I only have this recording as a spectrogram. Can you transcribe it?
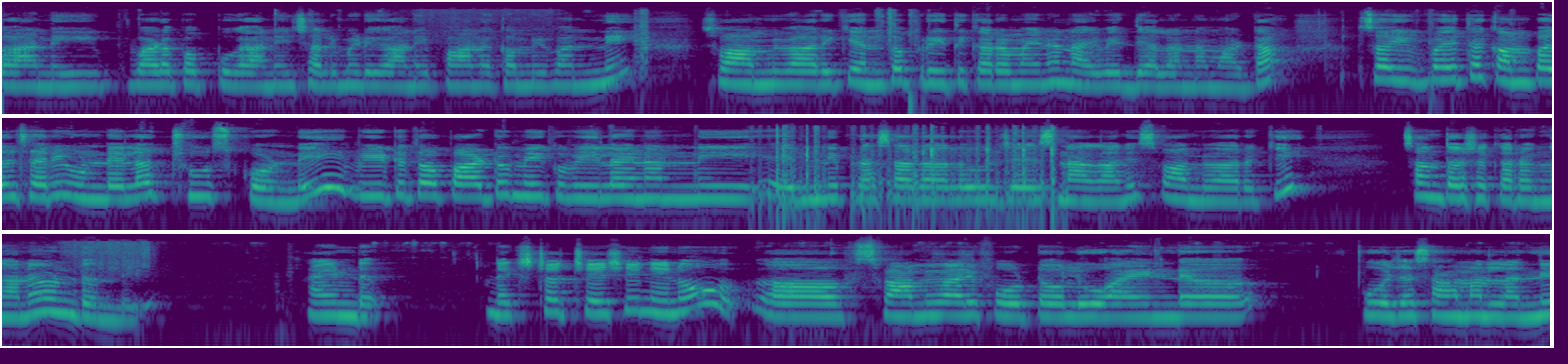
కానీ వడపప్పు కానీ చలిమిడి కానీ పానకం ఇవన్నీ స్వామివారికి ఎంతో ప్రీతికరమైన నైవేద్యాలు అన్నమాట సో ఇవైతే కంపల్సరీ ఉండేలా చూసుకోండి. వీటితో పాటు మీకు వీలైనన్ని ఎన్ని ప్రసాదాలు చేసినా కానీ స్వామివారికి సంతోషకరంగానే ఉంటుంది. అండ్ నెక్స్ట్ వచ్చేసి నేను స్వామివారి ఫోటోలు అండ్ పూజ సామాన్లు అన్నీ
